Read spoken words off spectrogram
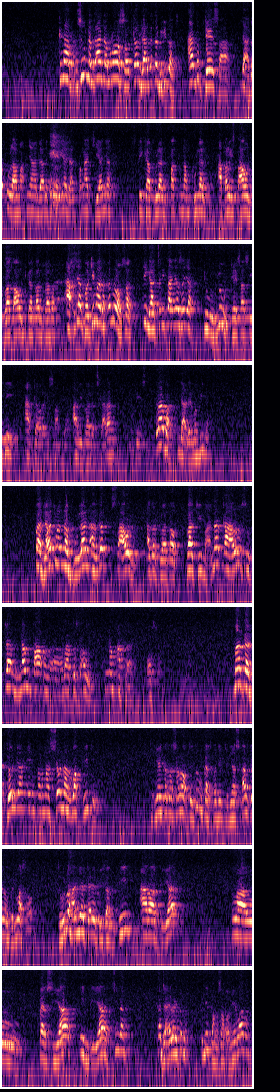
Kenapa? Sudah tidak ada merosot, kalau tidak ada kan begitu. Antuk desa, tidak ada ulamanya, tidak ada kiainya, tidak ada pengajiannya, tiga bulan, empat, enam bulan, apalagi setahun, dua tahun, tiga tahun, berapa. Akhirnya bagaimana? Kan merosot. Tinggal ceritanya saja. Dulu desa sini ada orang Islamnya, ahli ibadat sekarang. Kenapa? Tidak ada yang membina. Padahal cuma enam bulan, anggap setahun atau dua tahun. Bagaimana kalau sudah enam ta eh, ratus tahun, enam abad, kosong. Maka dunia internasional waktu itu, dunia internasional waktu itu bukan seperti dunia sekarang yang lebih luas, oh. Dulu hanya dari Bizantin, Arabia, lalu Persia, India, Cina. Kan daerah itu ini bangsa-bangsa yang lama.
